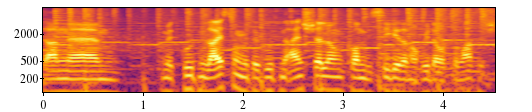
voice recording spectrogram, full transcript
dann ähm, mit guten Leistungen, mit der guten Einstellung kommen die Siege dann auch wieder automatisch.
